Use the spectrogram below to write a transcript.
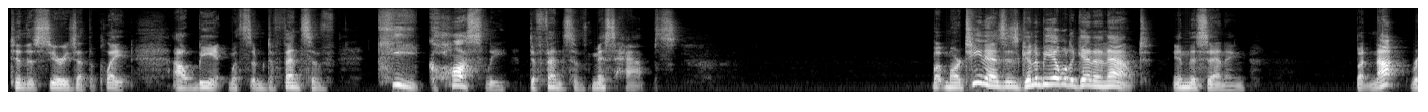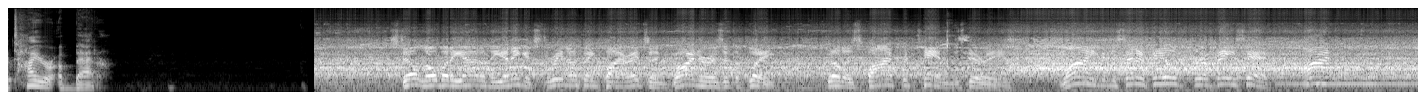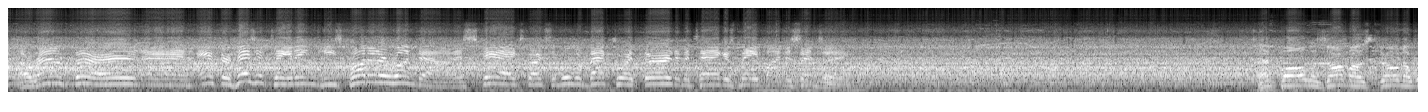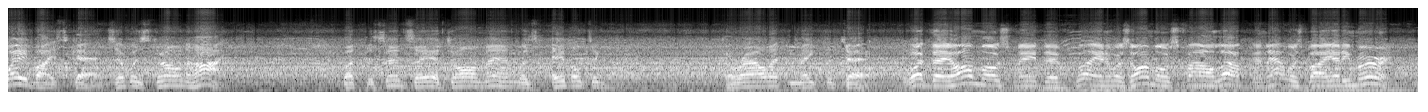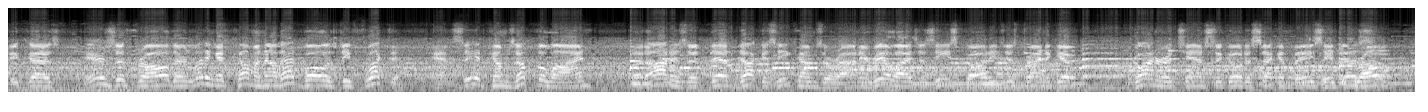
to this series at the plate, albeit with some defensive, key, costly defensive mishaps. But Martinez is going to be able to get an out in this inning, but not retire a batter. Still nobody out in the inning. It's 3 nothing Pirates, and Garner is at the plate. Phil is 5 for 10 in the series. Lined in the center field for a base hit. On around third, and after hesitating, he's caught in a rundown as Skaggs starts to move him back toward third, and the tag is made by DeCinces. That ball was almost thrown away by Skaggs. It was thrown high. But DeCinces, a tall man, was able to corral it and make the tag. What they almost made the play, and it was almost fouled up, and that was by Eddie Murray. Because here's the throw, they're letting it come, and now that ball is deflected. And see, it comes up the line, but Ott is a dead duck as he comes around. He realizes he's caught. He's just trying to give Garner a chance to go to second base. See he the does throw? so.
